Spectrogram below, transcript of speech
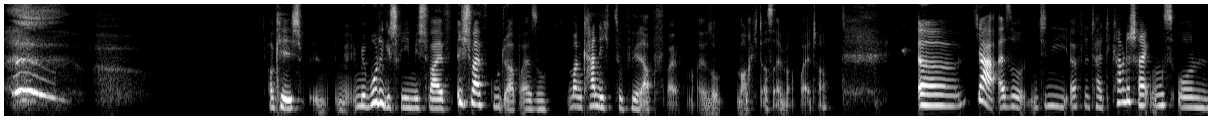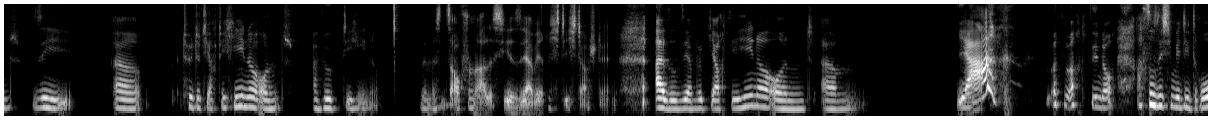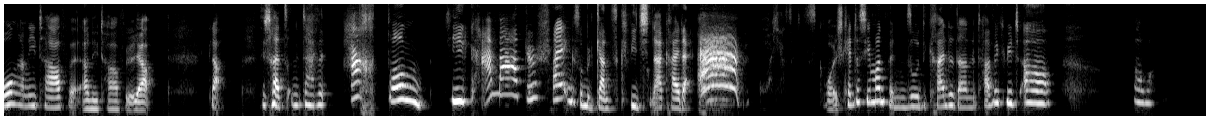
Okay, ich, mir wurde geschrieben, ich schweife ich schweif gut ab. Also man kann nicht zu viel abschweifen. Also mache ich das einfach weiter. Äh, ja, also Ginny öffnet halt die Kammer des Schreckens und sie äh, tötet ja auch die Hähne und erwürgt die Hähne. Wir müssen es auch schon alles hier sehr richtig darstellen. Also sie erwürgt ja auch die Hähne und ähm, ja, was macht sie noch? Ach so, sie schmiert die Drohung an die Tafel, an die Tafel, ja. Klar. Sie schreibt an die Tafel, Achtung, die Kammer des Schreckens und mit ganz quietschender Kreide. Ah! Geräusch. Kennt das jemand, wenn so die Kreide da an der Tafel quietscht? Ah, aber.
